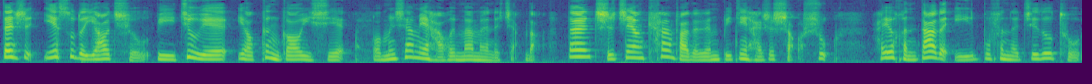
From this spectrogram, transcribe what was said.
但是耶稣的要求比旧约要更高一些。我们下面还会慢慢的讲到。当然，持这样看法的人毕竟还是少数。还有很大的一部分的基督徒，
